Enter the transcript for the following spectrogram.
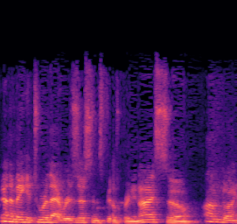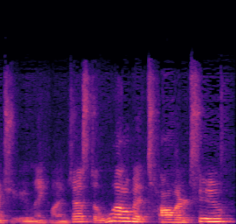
Kind of make it to where that resistance feels pretty nice. So I'm going to make mine just a little bit taller too.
